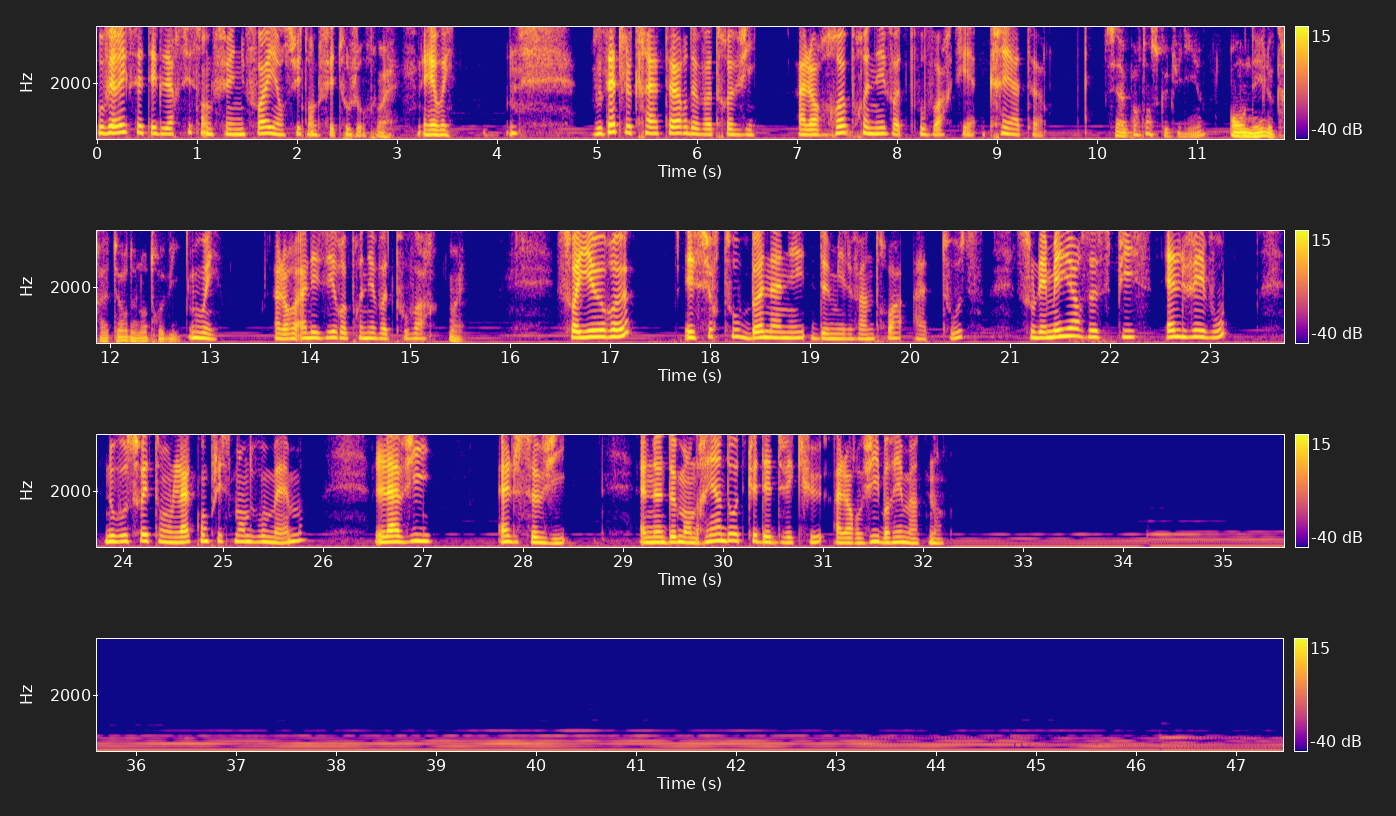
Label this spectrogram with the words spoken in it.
Vous verré que cet exercice, on le fait une fois et ensuite on le fait toujours. Ouais. Eh oui. Vous êtes le créateur de votre vie. Alors reprenez votre pouvoir cré- créateur. C'est important ce que tu dis. hein. On est le créateur de notre vie. Oui. Alors allez-y, reprenez votre pouvoir. Ouais. Soyez heureux et surtout bonne année 2023 à tous. Sous les meilleurs auspices, élevez-vous. Nous vous souhaitons l'accomplissement de vous-même. La vie, elle se vit. Elle ne demande rien d'autre que d'être vécue, alors vibrez maintenant.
